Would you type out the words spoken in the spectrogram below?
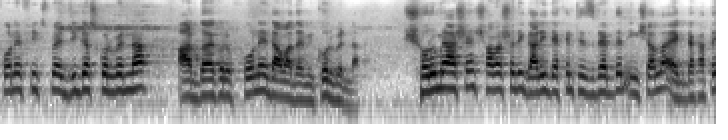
ফোনে ফিক্সড প্রাইস জিজ্ঞাসা করবেন না, আর দয়া করে ফোনে দামাদামি করবেন না। শোরুমে আসেন, সরাসরি গাড়ি দেখেন টেস্ট ড্রাইভ দেন ইনশাল্লাহ এক দেখাতে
